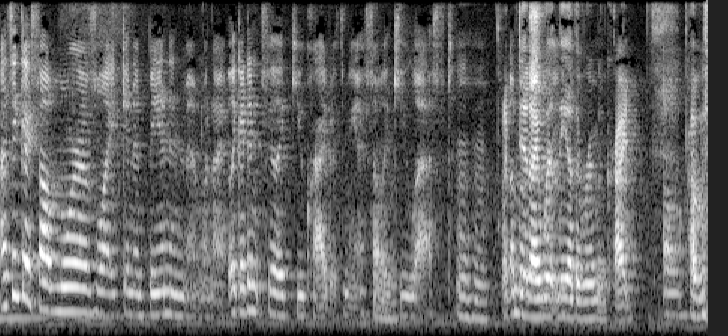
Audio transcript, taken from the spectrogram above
I think I felt more of like an abandonment when I, like, I didn't feel like you cried with me. I felt mm-hmm. like you left. Mm-hmm. I did. I went in the other room and cried. Oh. Probably.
